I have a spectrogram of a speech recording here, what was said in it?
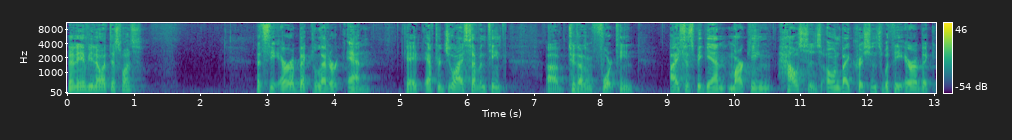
Any of you know what this was? That's the Arabic letter N. Okay? After July 17th, uh, 2014, ISIS began marking houses owned by Christians with the Arabic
